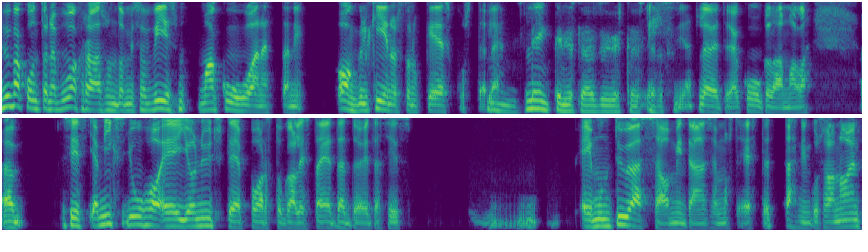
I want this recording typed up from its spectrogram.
hyväkuntoinen vuokra-asunto, missä on viisi makuuhuonetta, niin on kyllä kiinnostunut keskustelemaan. Mm, LinkedInistä löytyy yhteystiedot. Sieltä löytyy ja googlaamalla siis, ja miksi Juho ei jo nyt tee Portugalista etätöitä, siis ei mun työssä ole mitään semmoista estettä, niin kuin sanoin,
